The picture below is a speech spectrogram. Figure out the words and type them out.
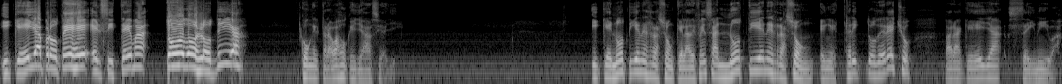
Y que ella protege el sistema todos los días con el trabajo que ella hace allí. Y que no tiene razón, que la defensa no tiene razón en estricto derecho para que ella se inhiba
